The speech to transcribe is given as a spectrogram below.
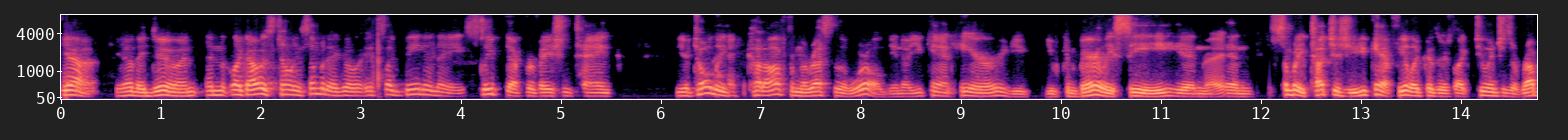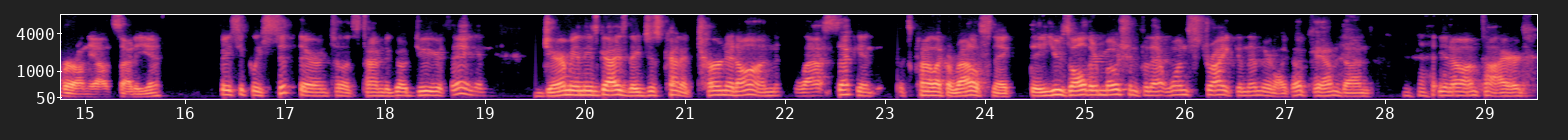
yeah. Yeah, they do. And and like I was telling somebody, I go, it's like being in a sleep deprivation tank. You're totally right. cut off from the rest of the world. You know, you can't hear, you you can barely see, and right. and somebody touches you, you can't feel it because there's like two inches of rubber on the outside of you basically sit there until it's time to go do your thing. And Jeremy and these guys, they just kind of turn it on last second. It's kind of like a rattlesnake. They use all their motion for that one strike, and then they're like, okay, I'm done. you know, I'm tired.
